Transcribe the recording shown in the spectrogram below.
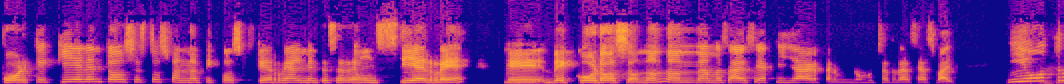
porque quieren todos estos fanáticos que realmente se dé un cierre eh, decoroso, ¿no? No, nada más, ah, sí, aquí ya terminó, muchas gracias, bye. Y otro,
